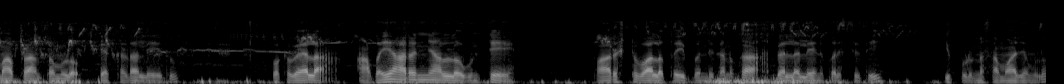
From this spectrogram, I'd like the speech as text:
మా ప్రాంతంలో ఎక్కడా లేదు. ఒకవేళ అభయ అరణ్యాల్లో ఉంటే ఫారెస్ట్ వాళ్ళతో ఇబ్బంది కనుక వెళ్ళలేని పరిస్థితి ఇప్పుడున్న సమాజంలో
